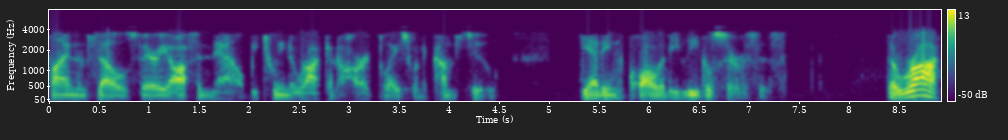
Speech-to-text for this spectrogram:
find themselves very often now between a rock and a hard place when it comes to getting quality legal services. The rock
